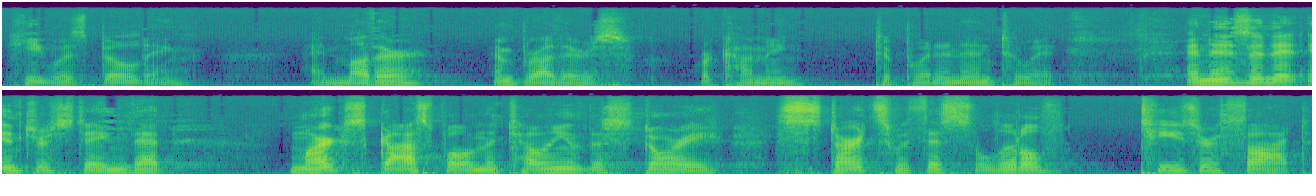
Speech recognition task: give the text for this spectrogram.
he was building. And mother and brothers were coming to put an end to it. And isn't it interesting that Mark's gospel and the telling of the story starts with this little teaser thought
